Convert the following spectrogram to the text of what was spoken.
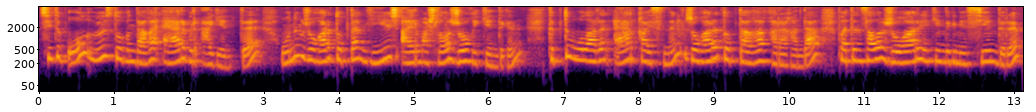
Сөйтіп ол өз тобындағы әрбір агентті оның жоғары топтан еш айырмашылығы жоқ екендігін тіпті олардың әрқайсының жоғары топтағыға қарағанда потенциалы жоғары екендігіне сендіріп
